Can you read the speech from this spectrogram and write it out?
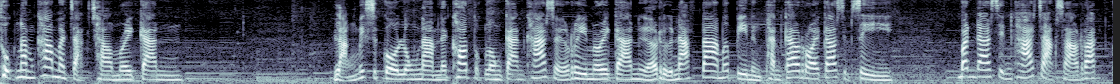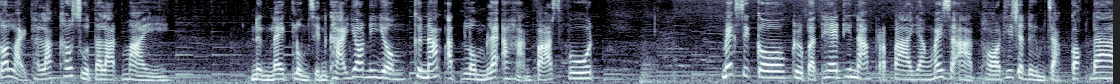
ถูกนำเข้ามาจากชาวอเมริกัน หลังเม็กซิโกลงนามในข้อตกลงการค้าเสรีอเมริกาเหนือหรือนาฟตาเมื่อปี 1994 บรรดาสินค้าจากสหรัฐก็ไหลทะลักเข้าสู่ตลาดใหม่ หนึ่งในกลุ่มสินค้ายอดนิยม คือน้ำอัดลมและอาหารฟาสต์ฟู้ดเม็กซิโกคือประเทศที่น้ำประปายังไม่สะอาดพอที่จะดื่มจากก๊อกได้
